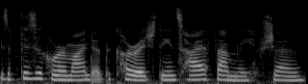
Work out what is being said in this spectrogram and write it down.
is a physical reminder of the courage the entire family have shown.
